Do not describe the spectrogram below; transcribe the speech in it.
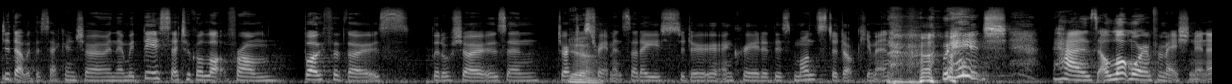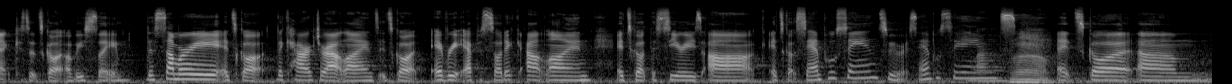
did that with the second show, and then with this, I took a lot from both of those little shows and director's Yeah. treatments that I used to do and created this monster document, which has a lot more information in it because it's got obviously the summary, it's got the character outlines, it's got every episodic outline, it's got the series arc, it's got sample scenes. We wrote sample scenes. Wow. It's got um,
